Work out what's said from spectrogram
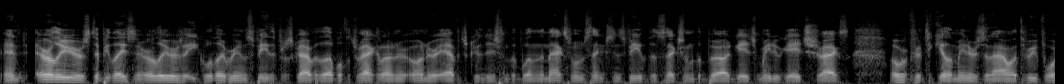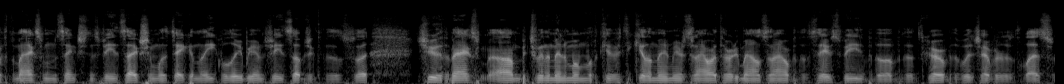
And earlier stipulation, earlier equilibrium speed is prescribed at the level of the track under, under average conditions when the maximum sanction speed of the section of the broad gauge meter gauge tracks over 50 kilometers an hour, three fourths of the maximum sanction speed section was taken the equilibrium speed subject to the choose the maximum um, between the minimum of 50 kilometers an hour, 30 miles an hour for the safe speed of the, of the curve, whichever is less.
